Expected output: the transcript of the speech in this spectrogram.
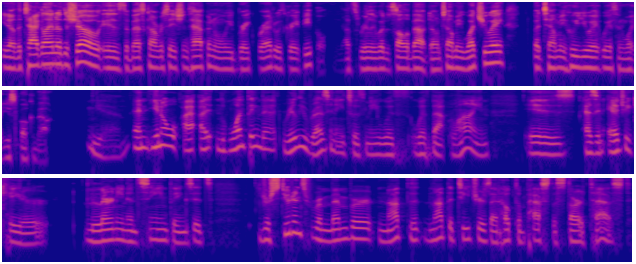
you know, the tagline of the show is the best conversations happen when we break bread with great people. That's really what it's all about. Don't tell me what you ate, but tell me who you ate with and what you spoke about. Yeah. And, you know, I, I one thing that really resonates with me with with that line is as an educator learning and seeing things, it's your students remember not the not the teachers that helped them pass the STAAR test.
